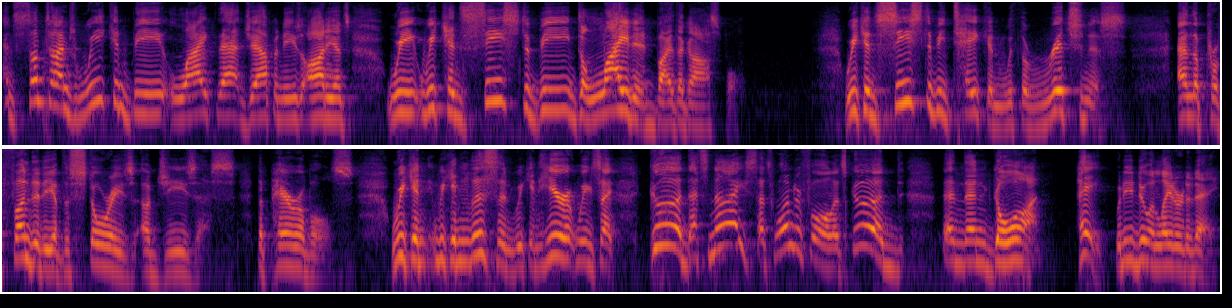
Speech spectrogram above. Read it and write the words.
and sometimes we can be like that Japanese audience. We, we can cease to be delighted by the gospel. We can cease to be taken with the richness and the profundity of the stories of Jesus, the parables, we can, we can listen, we can hear it, we can say, Good, that's nice, that's wonderful, it's good, and then go on. Hey, what are you doing later today?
